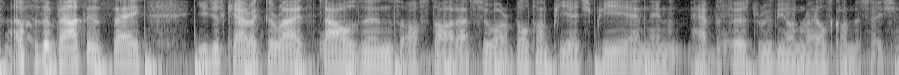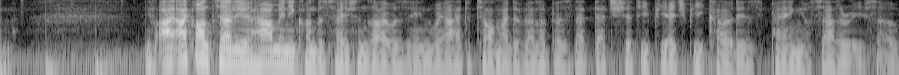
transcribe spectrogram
I was about to say you just characterize thousands of startups who are built on PHP and then have the first Ruby on Rails conversation. If I, I can't tell you how many conversations I was in where I had to tell my developers that that shitty PHP code is paying your salary. So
